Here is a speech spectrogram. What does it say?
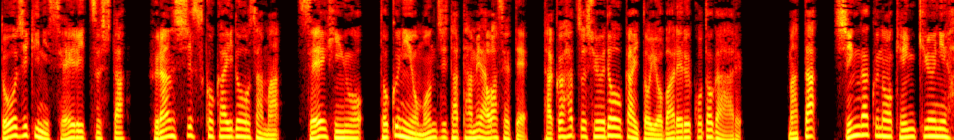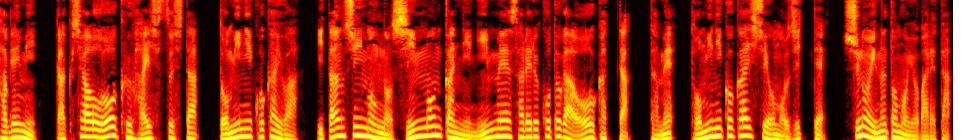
同時期に成立した、フランシスコ街道様、製品を、特に重んじたため合わせて、宅発修道会と呼ばれることがある。また、神学の研究に励み、学者を多く輩出したドミニコ会は、異端審問の審問官に任命されることが多かったため、ドミニコ会氏をもじって、主の犬とも呼ばれた。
